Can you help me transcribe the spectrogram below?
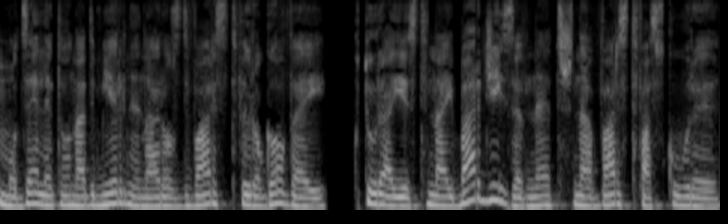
Modzele to nadmierny narost warstwy rogowej, która jest najbardziej zewnętrzna warstwa skóry.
